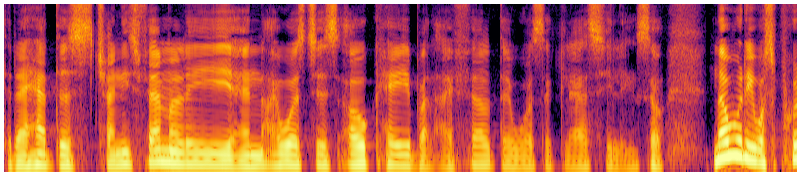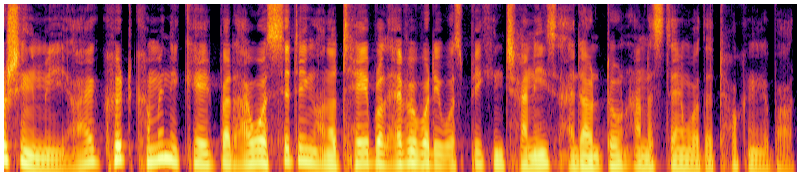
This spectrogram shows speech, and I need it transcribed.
that I had this Chinese family and I was just okay, but I felt there was a glass ceiling. So nobody was pushing me. I could communicate, but I was sitting on a table, everybody was speaking Chinese. I don't, don't understand what they're talking about.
